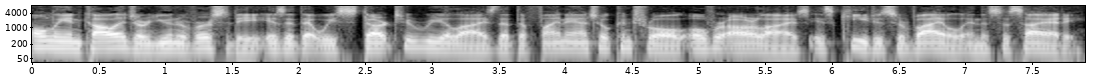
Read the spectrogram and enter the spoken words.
Only in college or university is it that we start to realize that the financial control over our lives is key to survival in the society.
